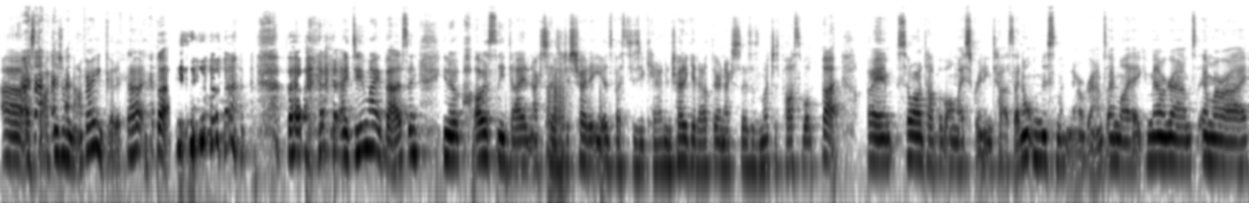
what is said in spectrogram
Uh, as doctors, we're not very good at that, but but I do my best. And you know, obviously, diet and exercise. You just try to eat as best as you can and try to get out there and exercise as much as possible. But I am so on top of all my screening tests. I don't miss my mammograms. I'm like mammograms, MRI,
